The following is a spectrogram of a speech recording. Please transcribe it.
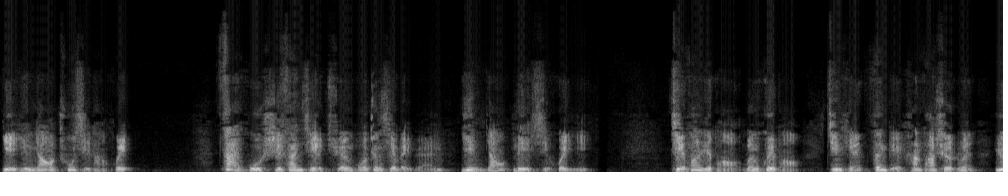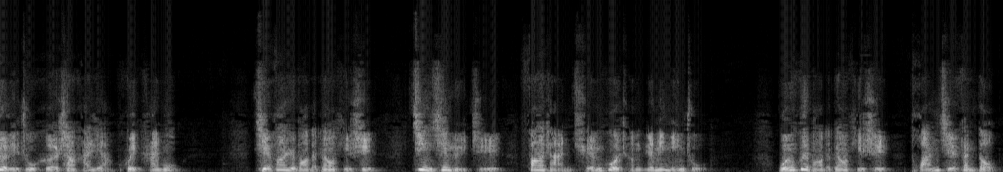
也应邀出席大会。在沪十三届全国政协委员应邀列席会议。解放日报、文汇报今天分别刊发社论，热烈祝贺上海两会开幕。解放日报的标题是“尽心履职”。发展全过程人民民主，文汇报的标题是“团结奋斗，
